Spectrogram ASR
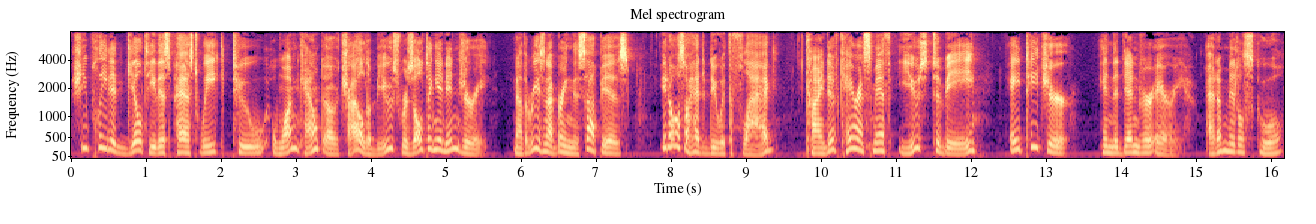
She pleaded guilty this past week to one count of child abuse resulting in injury. Now, the reason I bring this up is it also had to do with the flag. Kind of. Karen Smith used to be a teacher in the Denver area at a middle school.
